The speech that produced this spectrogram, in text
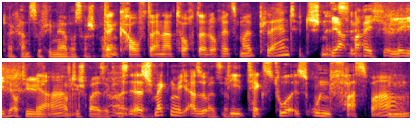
da kannst du viel mehr Wasser sparen. Dann kauf deiner Tochter doch jetzt mal Planted Schnitzel. Ja, mache ich, lege ich auf die, ja, auf die Speisekiste. Das schmeckt nämlich, also die Textur ist unfassbar, mhm.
